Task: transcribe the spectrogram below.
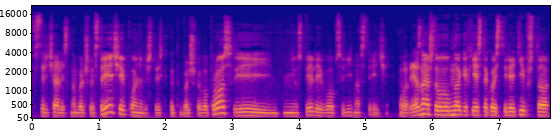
встречались на большой встрече, поняли, что есть какой-то большой вопрос, и не успели его обсудить на встрече. Вот. Я знаю, что у многих есть такой стереотип, что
